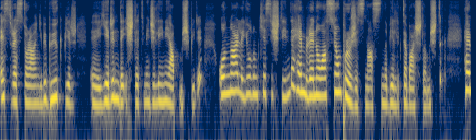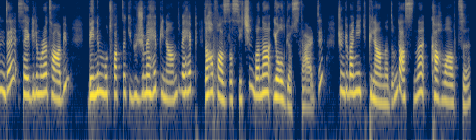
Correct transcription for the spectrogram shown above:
Es Restoran gibi büyük bir e, yerin de işletmeciliğini yapmış biri. Onlarla yolum kesiştiğinde hem renovasyon projesini aslında birlikte başlamıştık hem de sevgili Murat abim benim mutfaktaki gücüme hep inandı ve hep daha fazlası için bana yol gösterdi. Çünkü ben ilk planladığımda aslında kahvaltı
